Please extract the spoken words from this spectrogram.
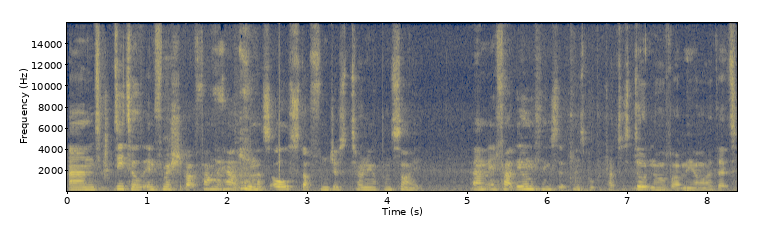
and detailed information about family health. and that's all stuff from just turning up on site. Um, in fact, the only things that principal contractors don't know about me are that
